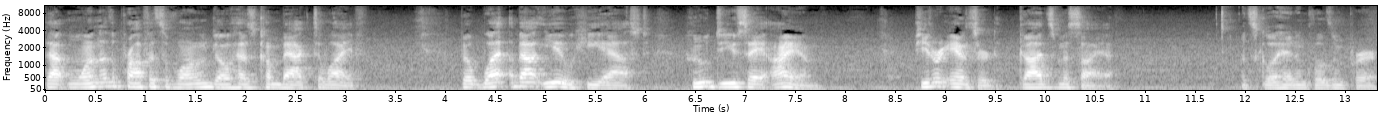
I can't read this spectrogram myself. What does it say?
that one of the prophets of long ago has come back to life." But what about you? He asked. Who do you say I am? Peter answered, God's Messiah. Let's go ahead and close in prayer.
